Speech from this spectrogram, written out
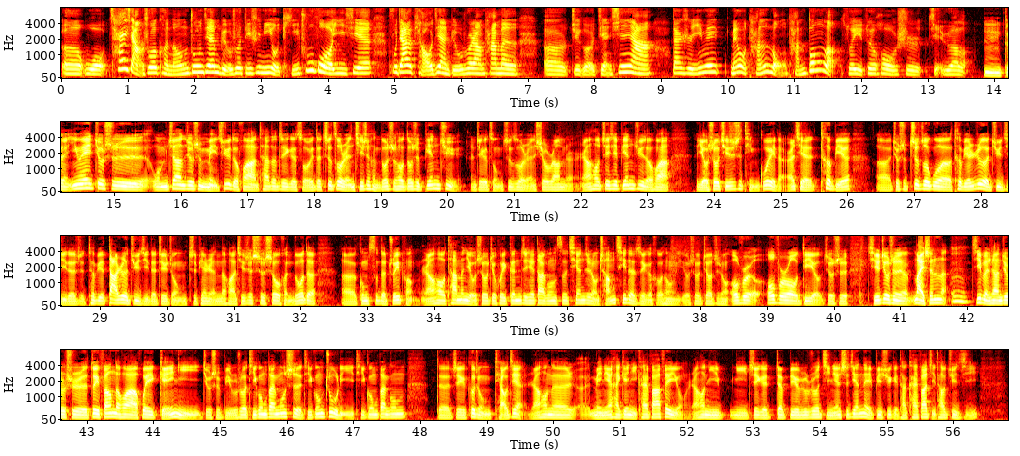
呃，我猜想说，可能中间比如说迪士尼有提出过一些附加的条件，比如说让他们。呃，这个减薪呀，但是因为没有谈拢、谈崩了，所以最后是解约了。嗯，对，因为就是我们知道，就是美剧的话，它的这个所谓的制作人，其实很多时候都是编剧，这个总制作人 （showrunner）。然后这些编剧的话，有时候其实是挺贵的，而且特别。呃，就是制作过特别热剧集的、这特别大热剧集的这种制片人的话，其实是受很多的呃公司的追捧。然后他们有时候就会跟这些大公司签这种长期的这个合同，有时候叫这种 over overall deal，就是其实就是卖身了。嗯，基本上就是对方的话会给你，就是比如说提供办公室、提供助理、提供办公。的这个各种条件，然后呢，呃，每年还给你开发费用，然后你你这个的，比如说几年时间内必须给他开发几套剧集，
